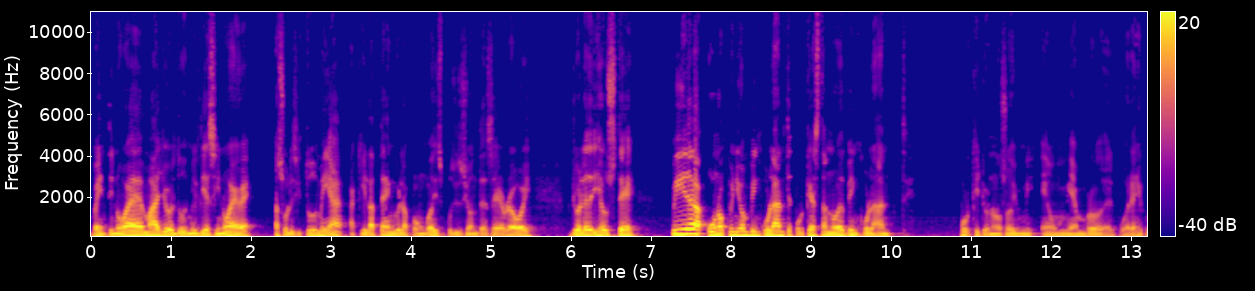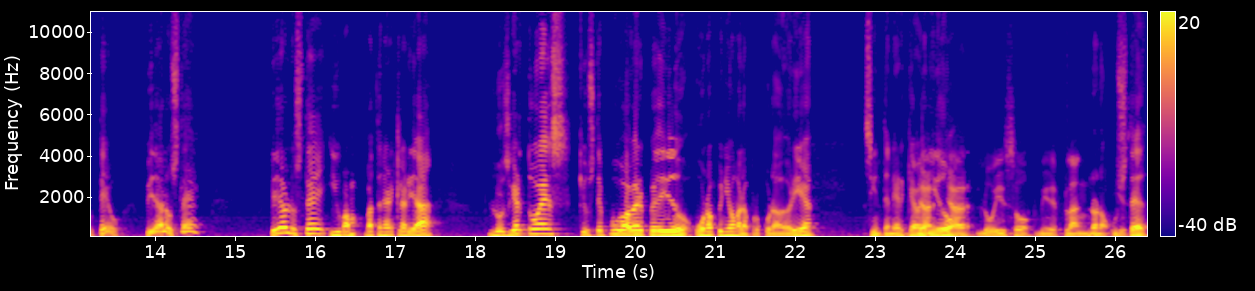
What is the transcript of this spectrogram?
29 de mayo del 2019, a solicitud mía, aquí la tengo y la pongo a disposición de CR hoy. Yo le dije a usted, pida una opinión vinculante porque esta no es vinculante, porque yo no soy mi- eh, un miembro del Poder Ejecutivo. Pídalo usted, pídalo usted y va, va a tener claridad. Lo cierto es que usted pudo haber pedido una opinión a la Procuraduría sin tener que haber ya, ido. ya lo hizo Mideplan. no, no, usted,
